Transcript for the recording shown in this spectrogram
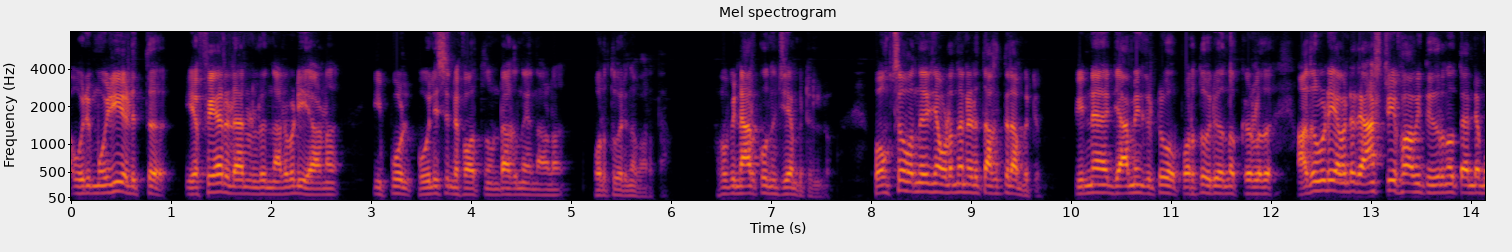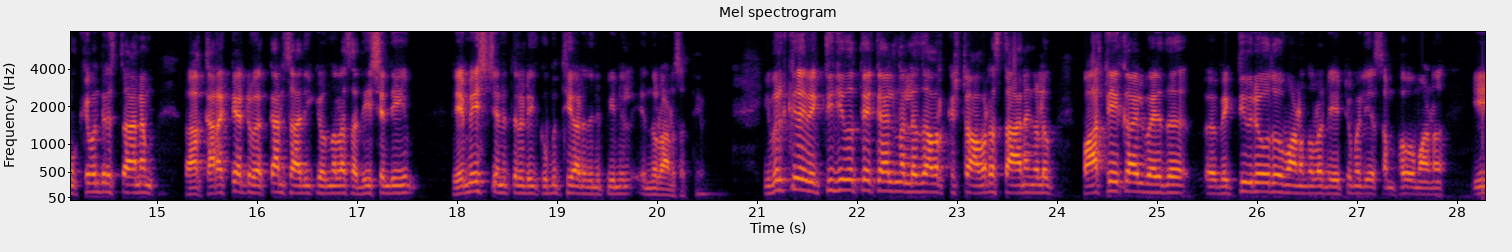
ഒരു മൊഴിയെടുത്ത് എഫ് ഐ ആർ നടപടിയാണ് ഇപ്പോൾ പോലീസിന്റെ ഭാഗത്തു നിന്ന് ഉണ്ടാകുന്നതെന്നാണ് പുറത്തു വരുന്ന വാർത്ത. അപ്പോൾ പിന്നെ ആർക്കൊന്നും ചെയ്യാൻ പറ്റില്ലല്ലോ. പോക്സോ വന്നു കഴിഞ്ഞാൽ ഉടൻ തന്നെ എടുത്ത് അകത്തിടാൻ പറ്റും. പിന്നെ ജാമ്യം കിട്ടുമോ പുറത്തു വരുമോ എന്നൊക്കെ ഉള്ളത്. അതുകൂടി അവന്റെ രാഷ്ട്രീയ ഭാവി തീർന്നു. തന്റെ മുഖ്യമന്ത്രി സ്ഥാനം കറക്റ്റായിട്ട് വെക്കാൻ സാധിക്കും എന്നുള്ള സതീശന്റെയും രമേശ് ചെന്നിത്തലയുടെയും കുബുദ്ധിയാണ് ഇതിന് പിന്നിൽ എന്നുള്ളതാണ് സത്യം. ഇവർക്ക് വ്യക്തിജീവിതത്തെക്കാൾ നല്ലത് അവർക്കിഷ്ടം അവരുടെ സ്ഥാനങ്ങളും പാർട്ടിയേക്കാൾ വലുത് വ്യക്തിവിരോധവുമാണെന്നുള്ളതിന്റെ ഏറ്റവും വലിയ സംഭവമാണ് ഈ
